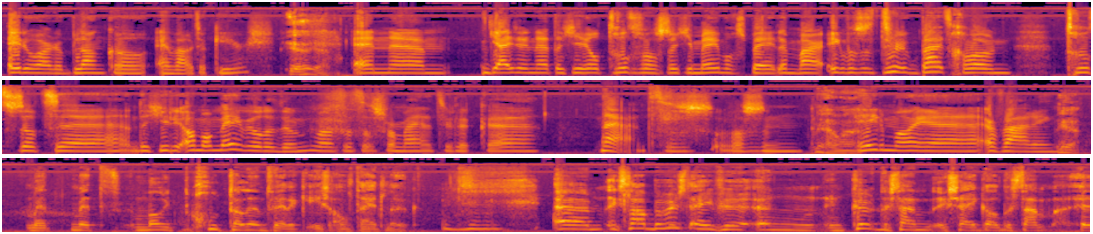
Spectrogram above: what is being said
Eduardo Blanco en Wouter Kiers. Ja, ja. En ehm, jij zei net dat je heel trots was dat je mee mocht spelen. Maar ik was natuurlijk buitengewoon trots dat, dat jullie allemaal mee wilden doen. Want dat was voor mij natuurlijk... nou ja, het was, was een Ja, maar- hele mooie ervaring. Ja, met, met mooi, goed talentwerk is altijd leuk. Ehm, ik sla bewust even een, een cover. Er staan, ik zei ik al, er staan eh,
